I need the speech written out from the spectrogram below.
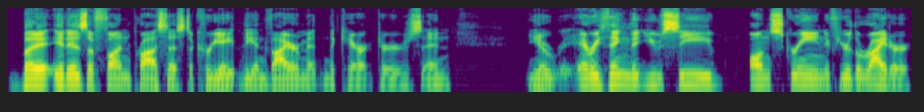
but it, it is a fun process to create the environment and the characters and you know everything that you see on screen if you're the writer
